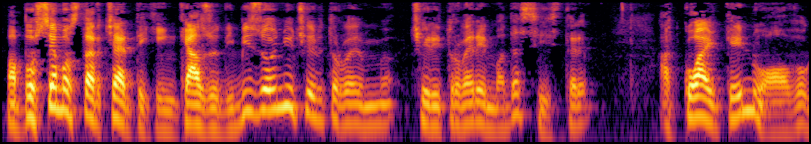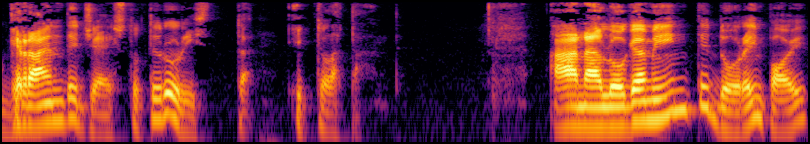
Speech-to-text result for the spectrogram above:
ma possiamo star certi che in caso di bisogno ci ritroveremo, ci ritroveremo ad assistere a qualche nuovo grande gesto terrorista eclatante. Analogamente, d'ora in poi,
